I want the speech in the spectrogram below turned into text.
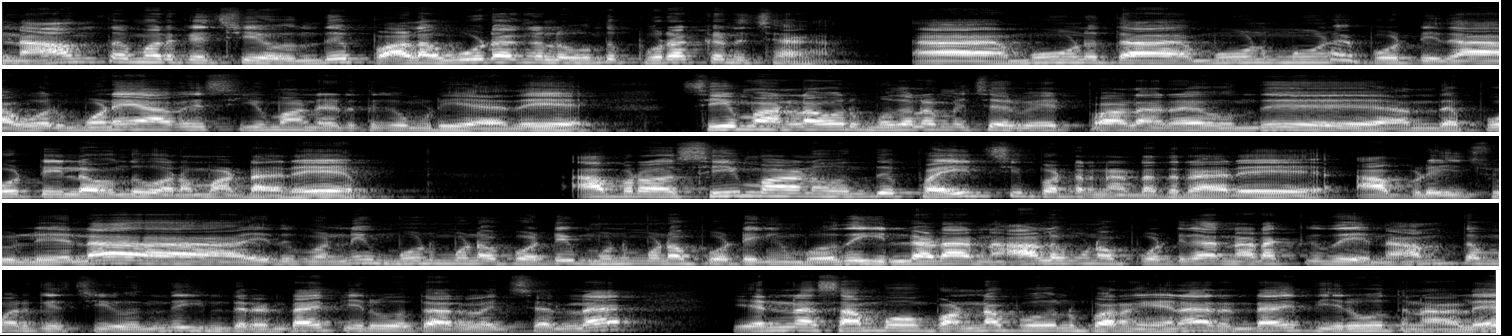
நாம் தமிழர் கட்சியை வந்து பல ஊடகங்கள் வந்து புறக்கணிச்சாங்க. மூணு த மூணு மூணை போட்டி தான். ஒரு முனையாகவே சீமான் எடுத்துக்க முடியாது. சீமான்லாம் ஒரு முதலமைச்சர் வேட்பாளரை வந்து அந்த போட்டியில் வந்து வரமாட்டார். அப்புறம் சீமானு வந்து பயிற்சி பட்டம் நடத்துகிறாரு அப்படின்னு சொல்லியெல்லாம் இது பண்ணி மூணு முனை போட்டி முன்முனை போட்டிங்கும் போது இல்லைடா நாலு முனை போட்டி தான் நடக்குது. நாம் தமிழ் கட்சி வந்து இந்த ரெண்டாயிரத்தி இருபத்தாறு எலெக்ஷனில் என்ன சம்பவம் பண்ண போகுதுன்னு பாருங்கள் ஏன்னா ரெண்டாயிரத்தி இருபத்தி நாலு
